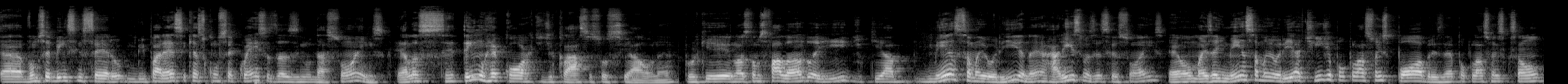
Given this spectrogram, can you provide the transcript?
uh, vamos ser bem sinceros, me parece que as consequências das inundações, elas têm um recorte de classe social, né? Porque nós estamos falando aí de que a imensa maioria, né? Raríssimas exceções, é, mas a imensa maioria atinge populações pobres, né? Populações que são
